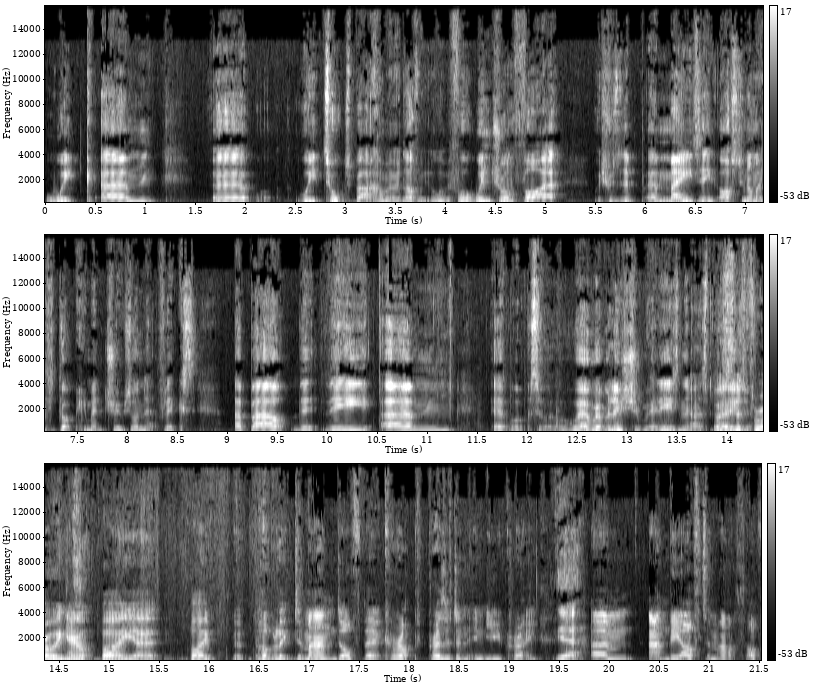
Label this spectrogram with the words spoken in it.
week, um, uh, we talked about, I can't remember last week, week before, Winter on Fire, which was the amazing Oscar-nominated documentary, which was on Netflix about the the um, so, well revolution, really, isn't it? I suppose. It's the throwing out by uh, by public demand of their corrupt president in Ukraine. Yeah. Um, and the aftermath of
